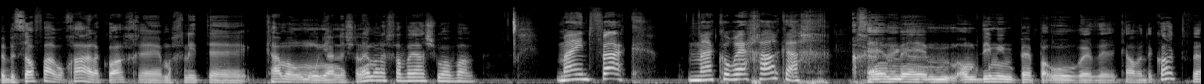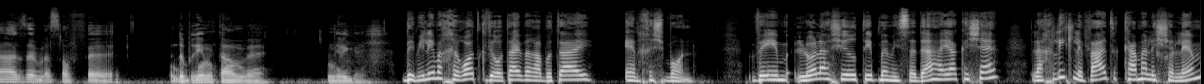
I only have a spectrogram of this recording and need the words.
ובסוף הארוחה הלקוח אה, מחליט אה, כמה הוא מעוניין לשלם על החוויה שהוא עבר. mind fuck, מה קורה אחר כך? הם, הם עומדים עם פה פעור איזה כמה דקות, ואז בסוף אה, מדברים איתם ונרגעים. במילים אחרות, גבירותיי ורבותיי, אין חשבון. ואם לא להשאיר טיפ במסעדה היה קשה, להחליט לבד כמה לשלם,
